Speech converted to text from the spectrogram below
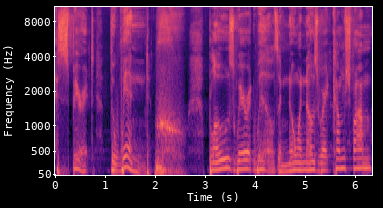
is spirit. The wind whew, blows where it wills, and no one knows where it comes from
